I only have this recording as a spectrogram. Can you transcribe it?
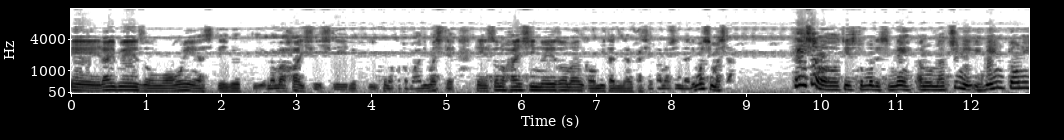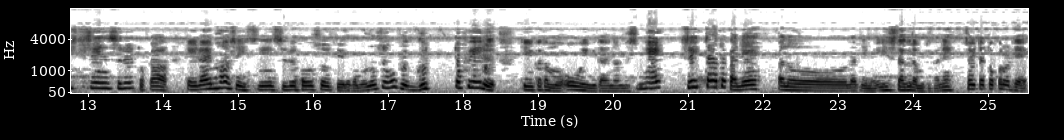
えライブ映像をオンエアしているっていう、生配信しているっていうふうなこともありまして、えその配信の映像なんかを見たりなんかして楽しんだりもしました。弊社のアーティストもですね、あの、夏にイベントに出演するとか、えライブハウスに出演する放送っていうのがものすごくぐっと増えるっていう方も多いみたいなんですね。ツイッターとかね、あのーなんていうの、インスタグラムとかね、そういったところで、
